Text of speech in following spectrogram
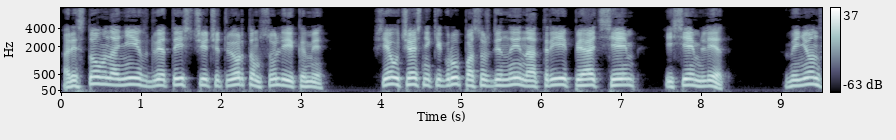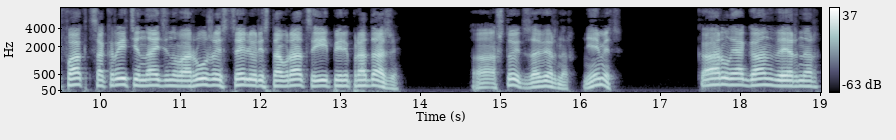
Арестованы они в 2004 с уликами. Все участники группы осуждены на 3, 5, 7 и 7 лет. Вменен факт сокрытия найденного оружия с целью реставрации и перепродажи. А что это за Вернер? Немец? Карл Иоганн Вернер,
